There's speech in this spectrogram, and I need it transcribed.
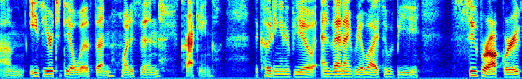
um, easier to deal with than what is in cracking the coding interview. And then I realized it would be super awkward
